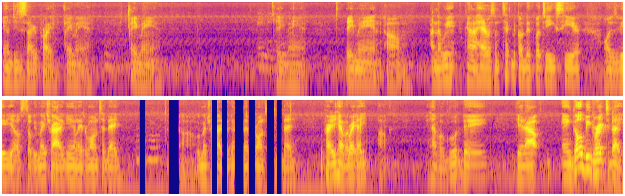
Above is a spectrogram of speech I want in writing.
In Jesus' name we pray. Amen. Amen. Amen. Amen. Amen. Um, I know we're kind of having some technical difficulties here on this video, so we may try it again later on today. Uh, we may try it again later on today. We pray you have a great day. Um, have a good day. Get out and go be great today.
